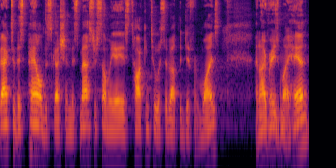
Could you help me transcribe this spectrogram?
back to this panel discussion, this master sommelier is talking to us about the different wines. And I raise my hand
